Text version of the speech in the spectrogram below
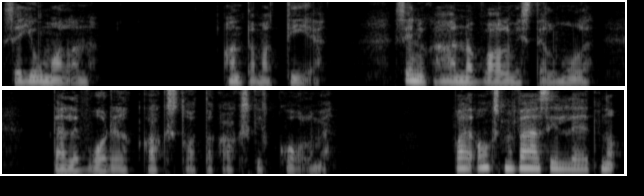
se Jumalan antama tie. Sen, joka hän on valmistellut mulle tälle vuodelle 2023. Vai onko mä vähän silleen, että no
